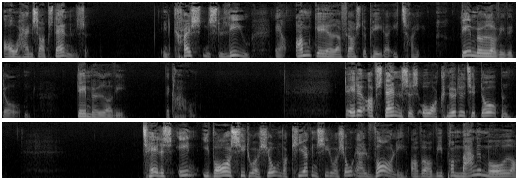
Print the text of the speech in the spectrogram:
og hans opstandelse. En kristens liv er omgivet af 1. Peter i 3. Det møder vi ved dåben. Det møder vi ved graven. Dette opstandelsesord knyttet til dåben tales ind i vores situation, hvor kirkens situation er alvorlig, og hvor vi på mange måder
